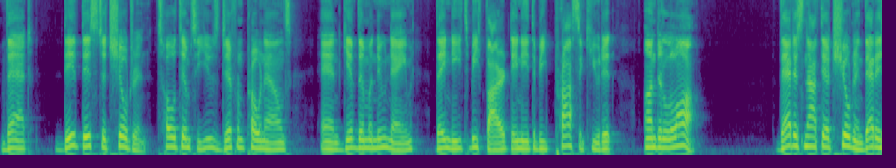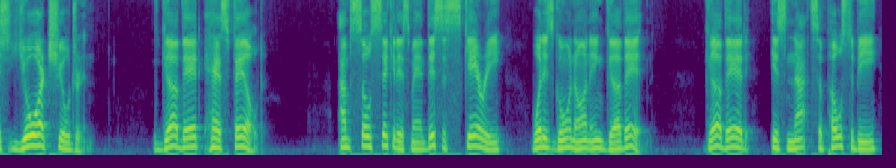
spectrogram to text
that did this to children, told them to use different pronouns and give them a new name, they need to be fired. They need to be prosecuted under the law. That is not their children. That is your children. GovEd has failed. I'm so sick of this, man. This is scary what is going on in GovEd. GovEd is not supposed to be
